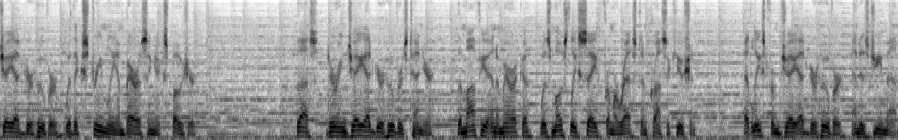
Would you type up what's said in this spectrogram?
J. Edgar Hoover with extremely embarrassing exposure. Thus, during J. Edgar Hoover's tenure, the Mafia in America was mostly safe from arrest and prosecution at least from J. Edgar Hoover and his G-men.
